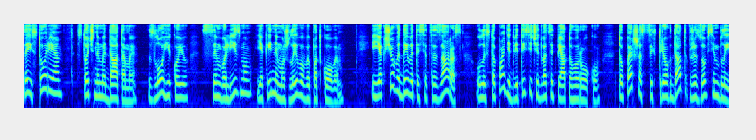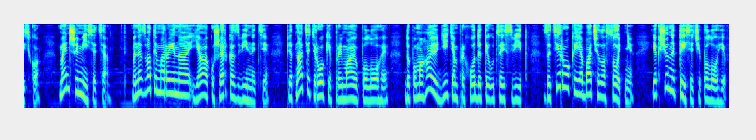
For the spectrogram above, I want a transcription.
Це історія з точними датами, з логікою, з символізмом, який неможливо випадковим. І якщо ви дивитеся це зараз, у листопаді 2025 року, то перша з цих трьох дат вже зовсім близько, менше місяця. Мене звати Марина, я акушерка з Вінниці. 15 років приймаю пологи, допомагаю дітям приходити у цей світ. За ці роки я бачила сотні, якщо не тисячі пологів.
